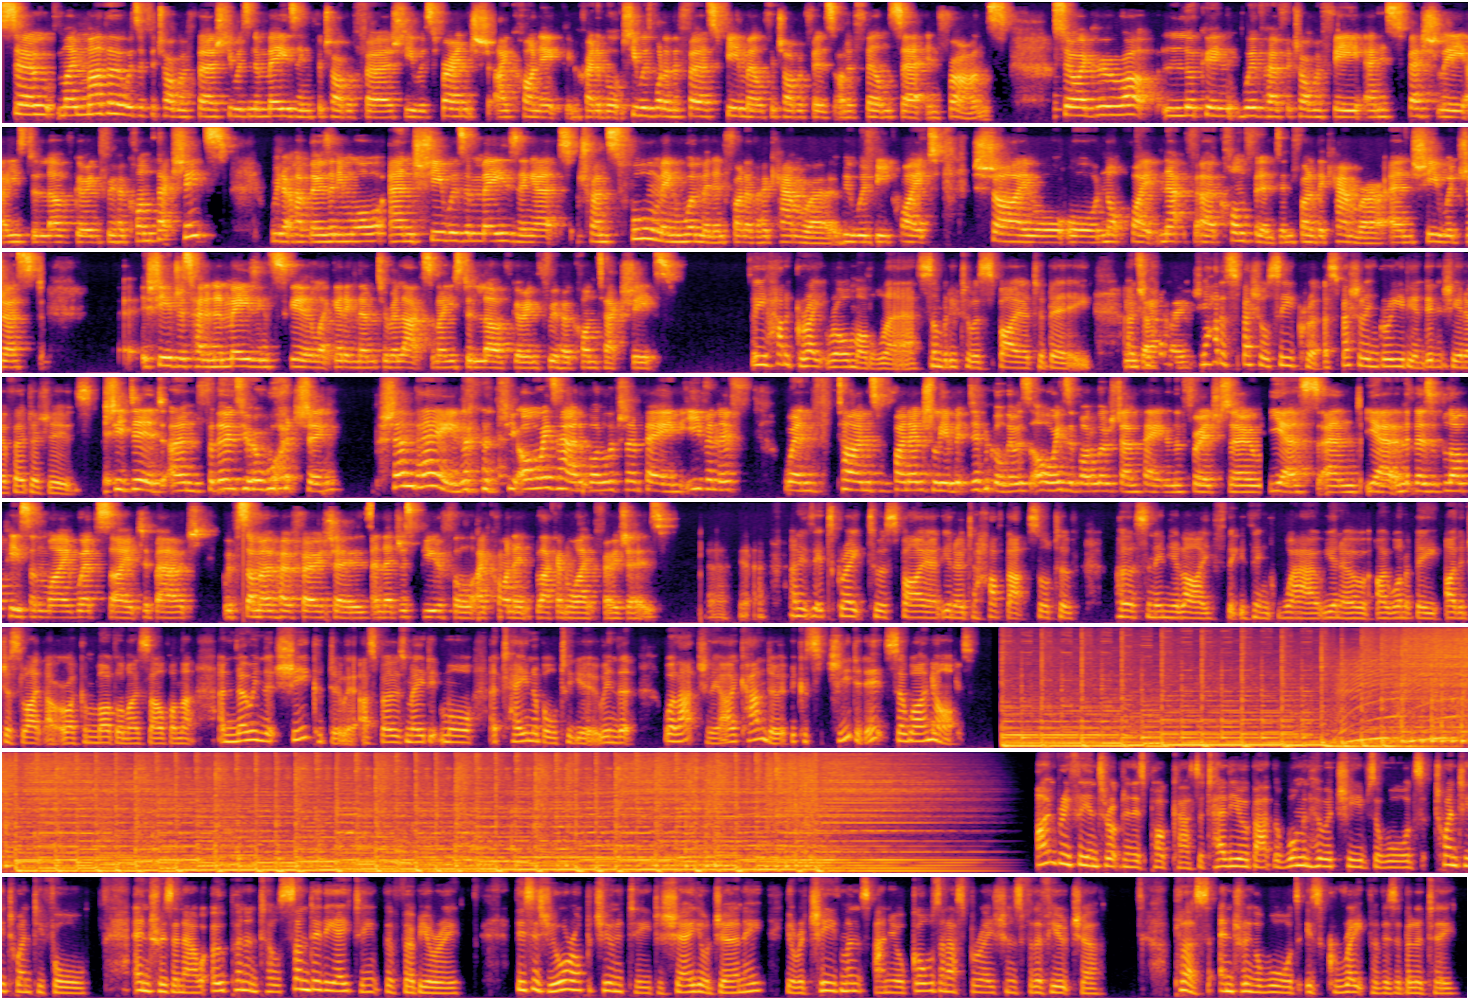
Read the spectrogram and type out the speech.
So, my mother was a photographer. She was an amazing photographer. She was French, iconic, incredible. She was one of the first female photographers on a film set in France. So, I grew up looking with her photography, and especially I used to love going through her contact sheets. We don't have those anymore. And she was amazing at transforming women in front of her camera who would be quite shy or, or not quite nat- uh, confident in front of the camera. And she would just, she just had an amazing skill at getting them to relax. And I used to love going through her contact sheets. So you had a great role model there, somebody to aspire to be. And exactly. she, she, had a special secret, a special ingredient, didn't she, in her photo shoots? She did. And for those who are watching, champagne. she always had a bottle of champagne, even if when times were financially a bit difficult, there was always a bottle of champagne in the fridge. So yes, and yeah, and there's a blog piece on my website about with some of her photos, and they're just beautiful, iconic black and white photos. Yeah, yeah, and it's it's great to aspire, you know, to have that sort of person in your life that you think, wow, you know, I want to be either just like that or I can model myself on that. And knowing that she could do it, I suppose, made it more attainable to you in that, well, actually, I can do it because she did it. So why not? I'm briefly interrupting this podcast to tell you about the Woman Who Achieves Awards 2024. Entries are now open until Sunday, the 18th of February. This is your opportunity to share your journey, your achievements, and your goals and aspirations for the future. Plus, entering awards is great for visibility.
